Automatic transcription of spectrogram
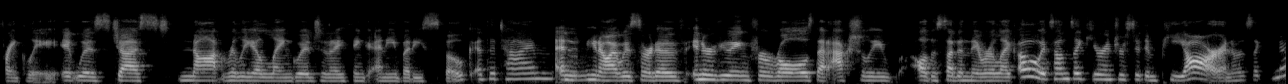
frankly. It was just not really a language that I think anybody spoke at the time. And, you know, I was sort of interviewing for roles that actually all of a sudden they were like, "Oh, it sounds like you're interested in PR," and I was like, "No,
